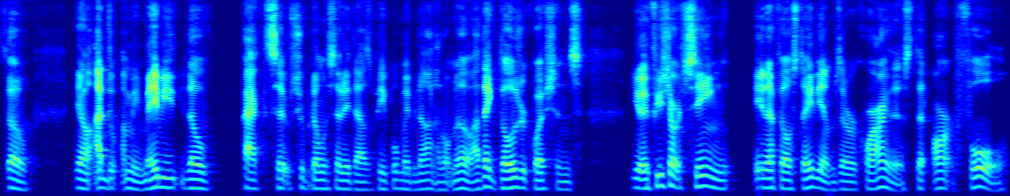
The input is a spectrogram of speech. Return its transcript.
So, you know, I, I mean, maybe they'll pack the Superdome with seventy thousand people, maybe not. I don't know. I think those are questions. You know, if you start seeing NFL stadiums that are requiring this that aren't full,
